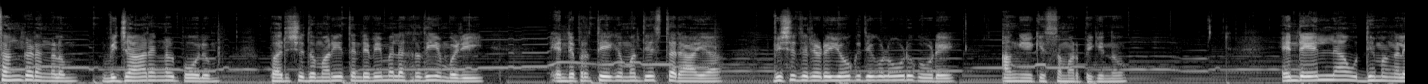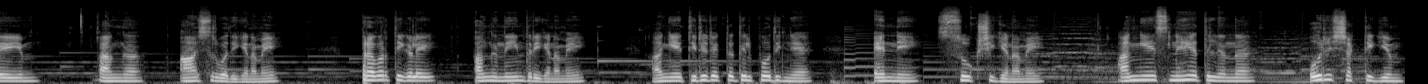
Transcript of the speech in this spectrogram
സങ്കടങ്ങളും വിചാരങ്ങൾ പോലും പരിശുദ്ധ മറിയത്തിന്റെ വിമല ഹൃദയം വഴി എന്റെ പ്രത്യേക മധ്യസ്ഥരായ വിശുദ്ധരുടെ യോഗ്യതകളോടുകൂടെ അങ്ങേക്ക് സമർപ്പിക്കുന്നു. എന്റെ എല്ലാ ഉദ്യമങ്ങളെയും അങ്ങ് ആശീർവദിക്കണമേ. പ്രവർത്തികളെ അങ്ങ് നിയന്ത്രിക്കണമേ. അങ്ങേ തിരുരക്തത്തിൽ പൊതിഞ്ഞ് എന്നെ സൂക്ഷിക്കണമേ. അങ്ങേ സ്നേഹത്തിൽ നിന്ന് ഒരു ശക്തിക്കും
